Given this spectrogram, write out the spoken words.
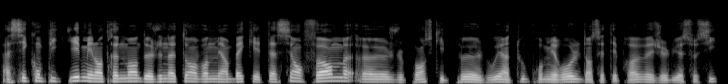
assez compliqué, mais l'entraînement de Jonathan Van Merbeek est assez en forme. Je pense qu'il peut jouer un tout premier rôle dans cette épreuve et je lui associe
